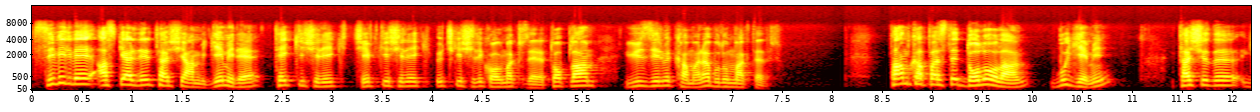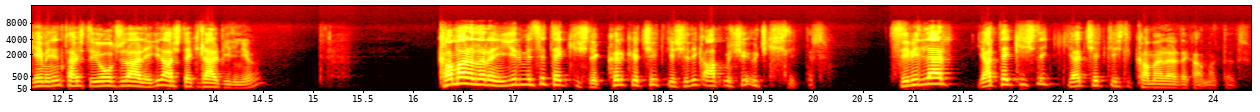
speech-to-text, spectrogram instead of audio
Sivil ve askerleri taşıyan bir gemide tek kişilik, çift kişilik, üç kişilik olmak üzere toplam 120 kamera bulunmaktadır. Tam kapasite dolu olan bu gemi taşıdığı geminin taşıdığı yolcularla ilgili aşağıdakiler biliniyor. Kameraların 20'si tek kişilik, 40'ı çift kişilik, 60'ı 3 kişiliktir. Siviller ya tek kişilik ya çift kişilik kameralarda kalmaktadır.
